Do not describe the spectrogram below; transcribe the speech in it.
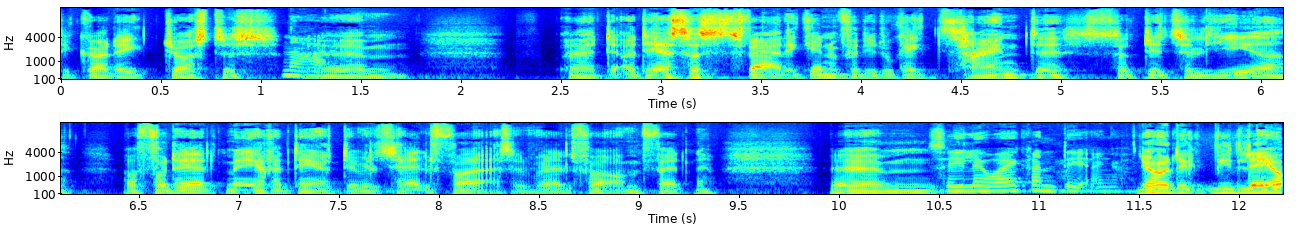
det gør det ikke justice. Nej. Øhm, øh, og det er så svært igen, fordi du kan ikke tegne det så detaljeret og få det alt med i renderinger. Det vil tage alt for, altså, det vil alt for omfattende. Øhm, Så I laver ikke renderinger? jo, det, vi laver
